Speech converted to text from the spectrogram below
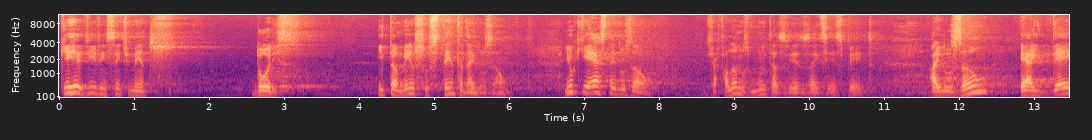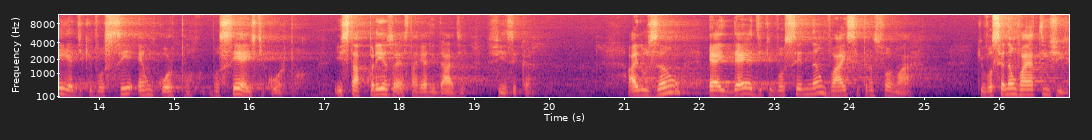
que revivem sentimentos, dores, e também o sustenta na ilusão. E o que é esta ilusão? Já falamos muitas vezes a esse respeito. A ilusão é a ideia de que você é um corpo, você é este corpo, e está preso a esta realidade física. A ilusão é a ideia de que você não vai se transformar, que você não vai atingir,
